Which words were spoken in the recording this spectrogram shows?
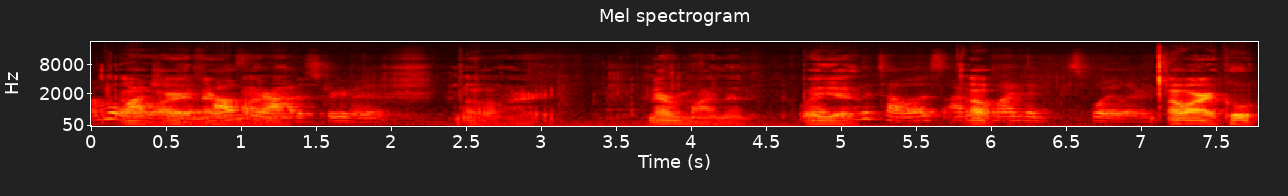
I'm gonna Oh, watch alright, it. never I'll figure out how to stream it. Oh, all right. Never mind then. But Well, You yeah. could tell us. I don't Oh. mind the spoilers. Oh, all right, cool.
